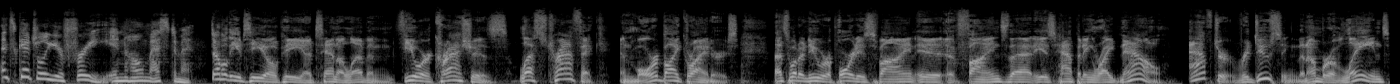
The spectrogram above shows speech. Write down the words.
and schedule your free in-home estimate. WTOP at 1011. Fewer crashes, less traffic, and more bike riders. That's what a new report is find, uh, finds that is happening right now after reducing the number of lanes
